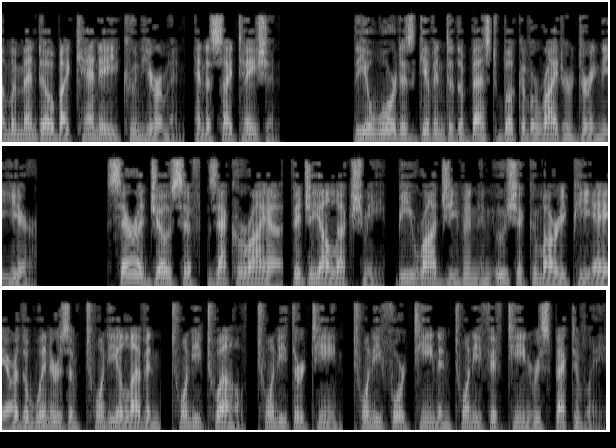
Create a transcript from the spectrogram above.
a memento by Kanayi Kunhiraman, and a citation. The award is given to the best book of a writer during the year. Sarah Joseph, Zachariah, Vijayalakshmi, B. Rajivan and Usha Kumari P.A. are the winners of 2011, 2012, 2013, 2014 and 2015 respectively.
